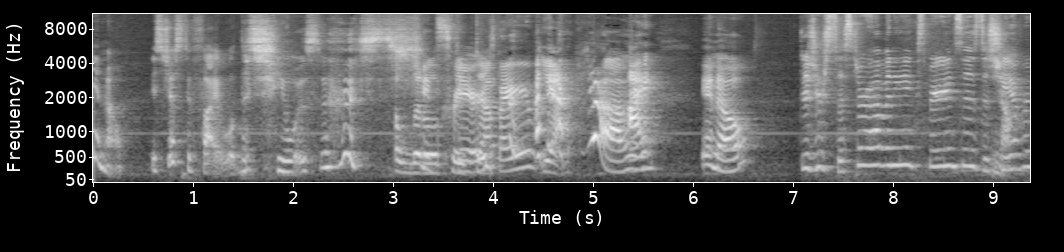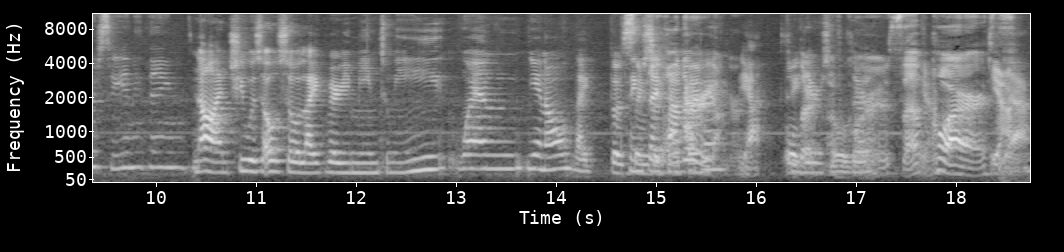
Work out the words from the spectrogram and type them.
you know it's justifiable that she was A little creeped out by you. Yeah. yeah I, mean, you know Did your sister have any experiences? Did she No. ever see anything? no and she was also like very mean to me when you know like Those things like that that happened. Younger? yeah three Older, years Of older course, of Yeah. course. Yeah. yeah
